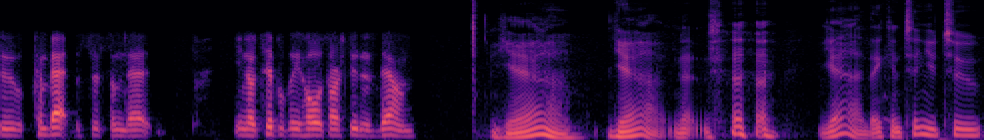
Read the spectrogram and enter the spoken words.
to combat the system that you know typically holds our students down. Yeah, yeah, yeah. They continue to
